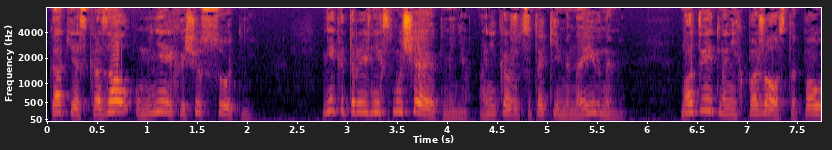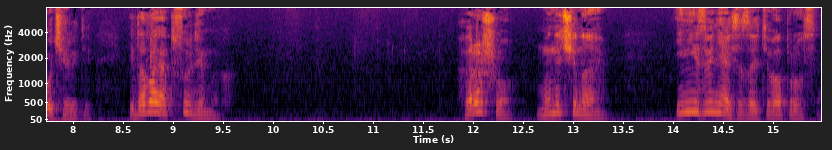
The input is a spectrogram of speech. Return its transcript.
Как я сказал, у меня их еще сотни. Некоторые из них смущают меня, они кажутся такими наивными. Но ответь на них, пожалуйста, по очереди, и давай обсудим их. Хорошо, мы начинаем. И не извиняйся за эти вопросы.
